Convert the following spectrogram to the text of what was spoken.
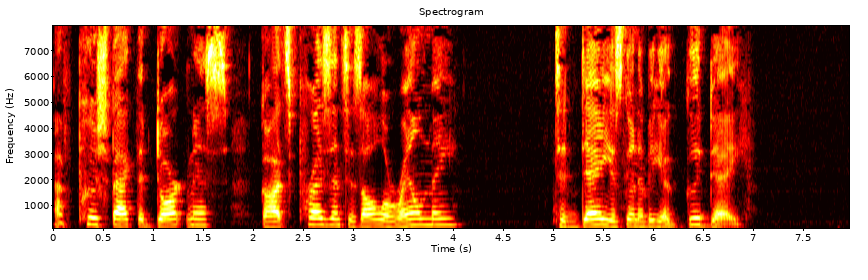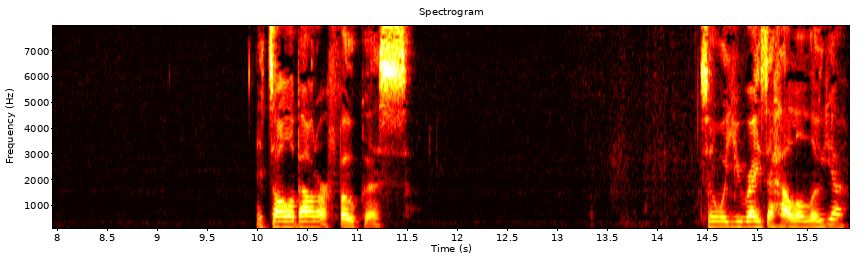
I've pushed back the darkness. God's presence is all around me. Today is going to be a good day. It's all about our focus. So, will you raise a hallelujah?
